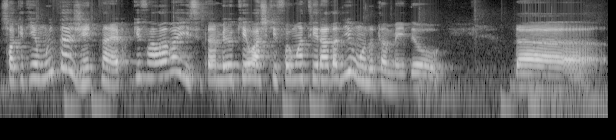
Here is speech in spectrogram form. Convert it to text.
Só que tinha muita gente na época que falava isso. Então é meio que eu acho que foi uma tirada de onda também deu, da,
